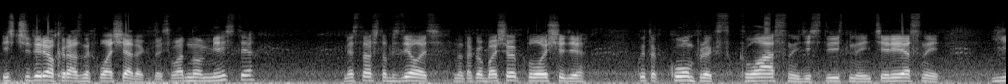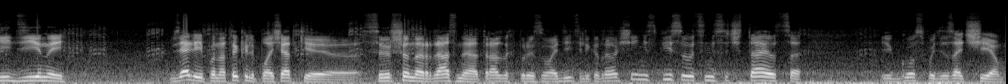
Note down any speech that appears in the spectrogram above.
Из четырех разных площадок. То есть в одном месте, вместо того, чтобы сделать на такой большой площади какой-то комплекс классный, действительно интересный, единый. Взяли и понатыкали площадки э, совершенно разные от разных производителей, которые вообще не списываются, не сочетаются. И, господи, зачем?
